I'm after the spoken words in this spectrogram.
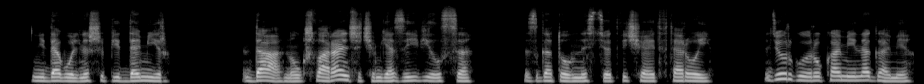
— недовольно шипит Дамир. «Да, но ушла раньше, чем я заявился», — с готовностью отвечает второй. Дергаю руками и ногами,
